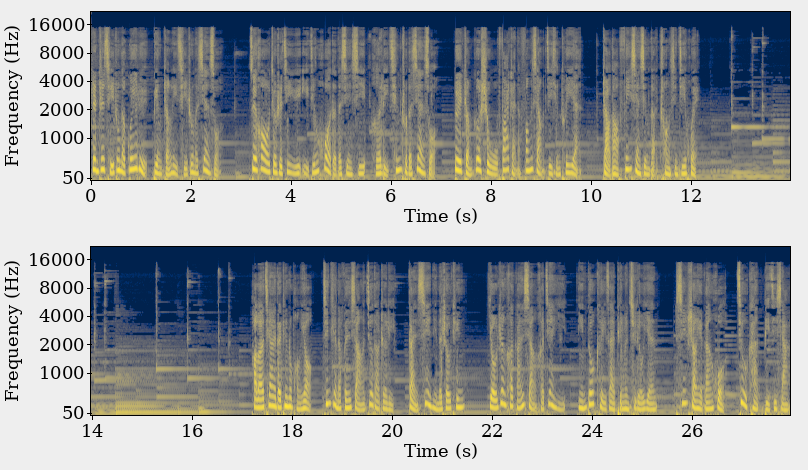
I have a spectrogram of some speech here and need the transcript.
认知其中的规律并整理其中的线索，最后就是基于已经获得的信息和理清楚的线索，对整个事物发展的方向进行推演，找到非线性的创新机会。好了，亲爱的听众朋友，今天的分享就到这里，感谢您的收听。有任何感想和建议，您都可以在评论区留言。新商业干货就看笔记侠，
